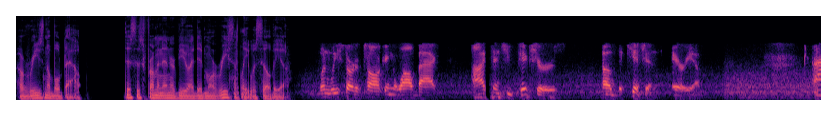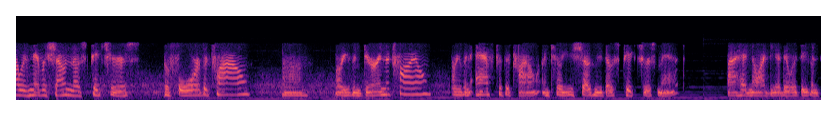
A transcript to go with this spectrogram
of reasonable doubt. This is from an interview I did more recently with Sylvia. When we started talking a while back, I sent you pictures of the kitchen area. I was never shown those pictures before the trial, um, or even during the trial, or even after the trial until you showed me those pictures, Matt. I had no idea there was even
